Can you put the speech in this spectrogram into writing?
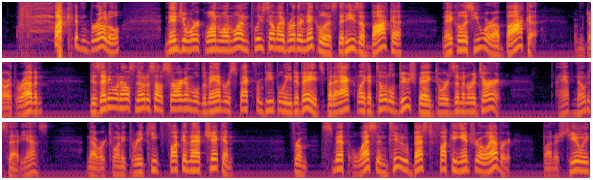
Fucking brutal. Ninja Work 111, please tell my brother Nicholas that he's a baka. Nicholas, you are a baka. From Darth Revan. Does anyone else notice how Sargon will demand respect from people he debates, but act like a total douchebag towards them in return? I have noticed that, yes. Network 23, keep fucking that chicken. From Smith Wesson 2, best fucking intro ever. Punished Huey,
